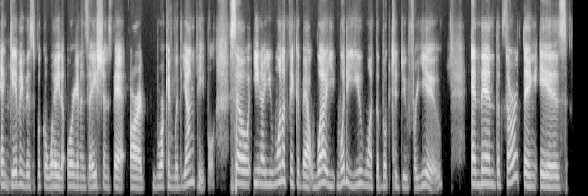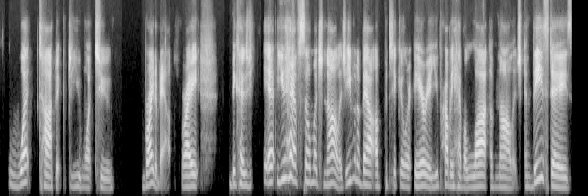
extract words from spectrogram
and mm-hmm. giving this book away to organizations that are working with young people. So, you know, you want to think about what you, what do you want the book to do for you? And then the third thing is what topic do you want to write about, right? Because Eh, you have so much knowledge even about a particular area you probably have a lot of knowledge and these days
